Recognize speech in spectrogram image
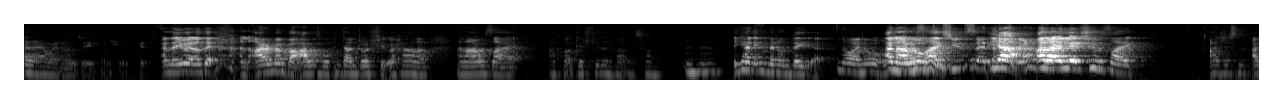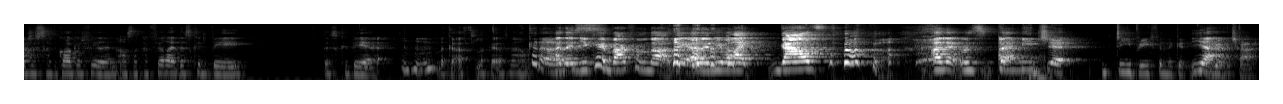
And then I went on the date, was really good. And then you went on date, and I remember I was walking down George Street with Hannah, and I was like, I've got a good feeling about this one. Mm-hmm. You hadn't even been on a date yet. No, I know. And I was like, you said that yeah, and I literally was like, I just, I just have got a good feeling. I was like, I feel like this could be, this could be it. Mhm. Look at us, look at us now. At And then you came back from that date, and then you were like, gals, and it was, but, immediate debrief in the good Yeah. group chat.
